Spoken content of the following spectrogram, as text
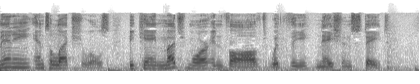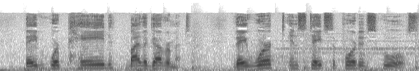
Many intellectuals became much more involved with the nation state. They were paid by the government. They worked in state supported schools.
